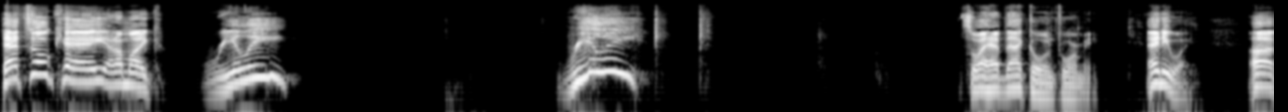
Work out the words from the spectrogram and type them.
That's okay, and I'm like, "Really, really?" So I have that going for me. Anyway. Uh,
